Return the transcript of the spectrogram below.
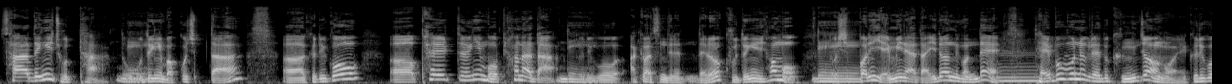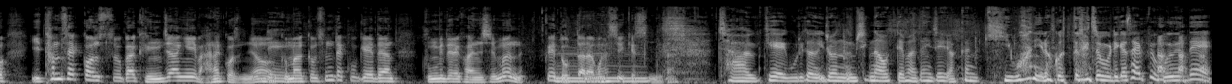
4등이 좋다. 또 음. 네. 5등이 먹고 싶다. 어, 그리고 어, 8등이 뭐 편하다. 네. 그리고 아까 말씀드린 대로 9등이 혐오. 네. 음. 또 10번이 예민하다. 이런 건데 대부분은 그래도 긍정어예요. 그리고 이 탐색 건수가 굉장히 많았거든요. 네. 그만큼 순댓국에 대한 국민들의 관심은 꽤 높다라고 할수 있겠습니다. 자, 이렇게 우리가 이런 음식 나올 때마다 이제 약간 기원 이런 것들을 좀 우리가 살펴보는데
